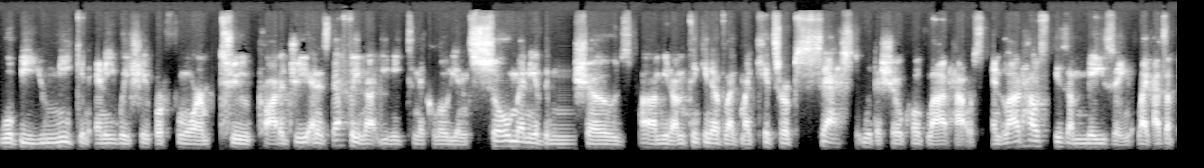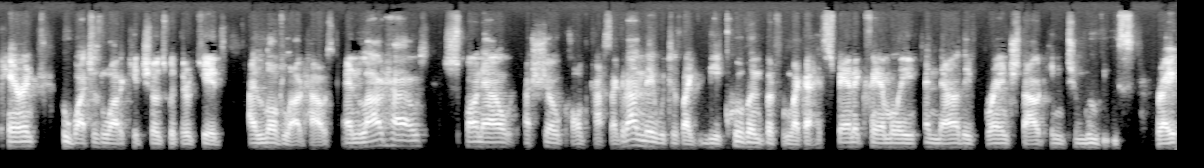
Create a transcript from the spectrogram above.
will be unique in any way, shape, or form to Prodigy, and it's definitely not unique to Nickelodeon. So many of the shows, um, you know, I'm thinking of like my kids are obsessed with a show called Loud House, and Loud House is amazing. Like as a parent who watches a lot of kid shows with their kids, I love Loud House, and Loud House spun out a show called Casa Grande, which is like the equivalent, but from like a Hispanic family, and now they've branched out into movies right?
